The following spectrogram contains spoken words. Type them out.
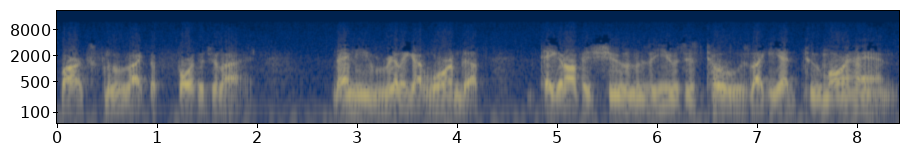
sparks flew like the 4th of July. Then he really got warmed up. Taking off his shoes, he used his toes like he had two more hands.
